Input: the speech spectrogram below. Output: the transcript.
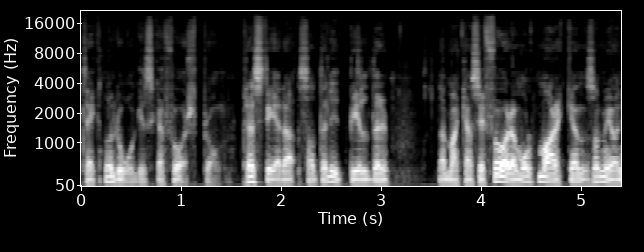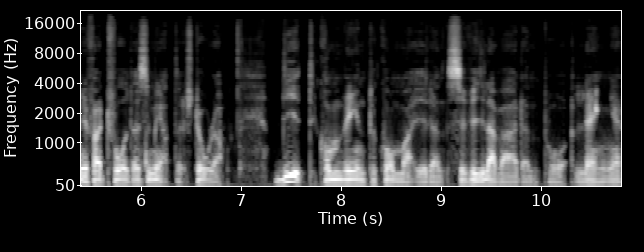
teknologiska försprång prestera satellitbilder där man kan se föremål på marken som är ungefär två decimeter stora. Dit kommer vi inte att komma i den civila världen på länge.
